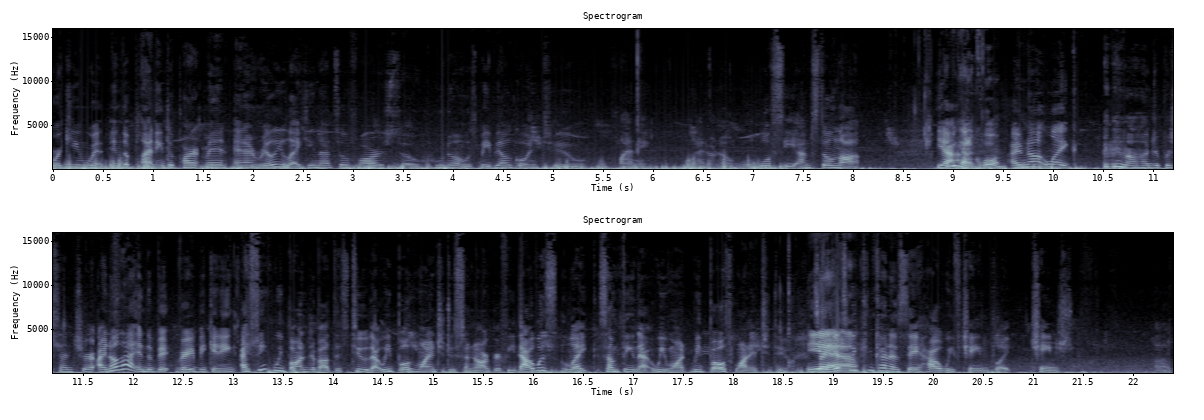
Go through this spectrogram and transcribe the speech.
working with in the planning department, and I'm really liking that so far. So who knows? Maybe I'll go into planning. I don't know. We'll, we'll see. I'm still not. Yeah, kind of cool. I'm not like 100% sure. I know that in the be- very beginning, I think we bonded about this too that we both wanted to do sonography. That was like something that we want we both wanted to do. So I guess we can kind of say how we've changed like changed um,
